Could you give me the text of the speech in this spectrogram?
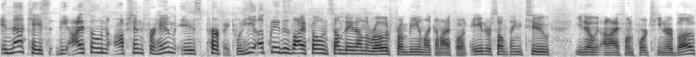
in that case, the iPhone option for him is perfect. When he upgrades his iPhone someday down the road from being like an iPhone 8 or something to, you know, an iPhone 14 or above,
